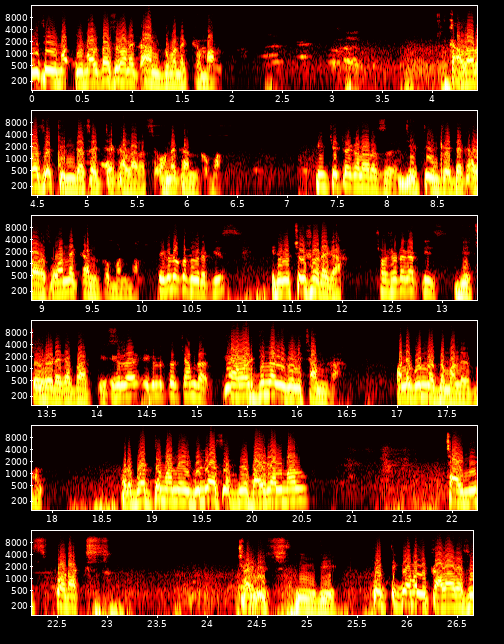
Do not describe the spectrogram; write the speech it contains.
এই যে এই মালটা আছে অনেক আনকমন একটা মাল। কালার আছে তিনটা চারটা কালার আছে অনেক আনকমন। তিন চারটা কালার আছে? জি তিন চারটা কালার আছে অনেক আনকমন মাল। এগুলো কত করে পিস এটা হচ্ছে ছয়শো টাকা। ছশো টাকা পিস জি ছয়শো টাকা পার পিস এগুলো এগুলো তো চামড়ার? হ্যাঁ অরিজিনাল এগুলি চামড়া। অনেক উন্নত মালের মাল। আর বর্তমানে এগুলি আছে আপনার ভাইরাল মাল চাইনিজ প্রোডাক্টস চাইনিজ জি। প্রত্যেকটা মালের কালার আছে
